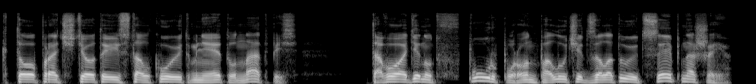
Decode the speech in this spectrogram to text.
«Кто прочтет и истолкует мне эту надпись, того оденут в пурпур, он получит золотую цепь на шею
